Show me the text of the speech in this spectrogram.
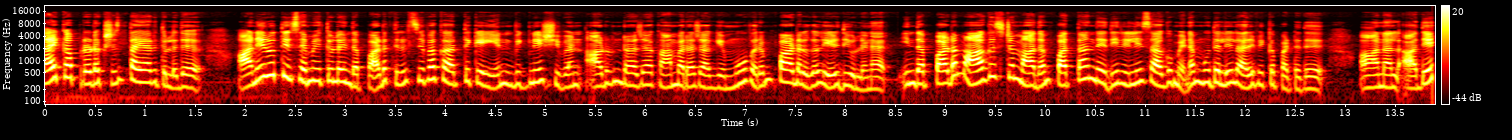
லைகா புரொடக்ஷன்ஸ் தயாரித்துள்ளது. அனிருத் இசையமைத்துள்ள இந்த படத்தில் சிவகார்த்திகேயன் விக்னேஷ் சிவன் அருண் ராஜா காமராஜ் ஆகிய மூவரும் பாடல்கள் எழுதியுள்ளனர். இந்த படம் ஆகஸ்ட் மாதம் பத்தாம் தேதி ரிலீஸ் ஆகும் என முதலில் அறிவிக்கப்பட்டது. ஆனால் அதே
